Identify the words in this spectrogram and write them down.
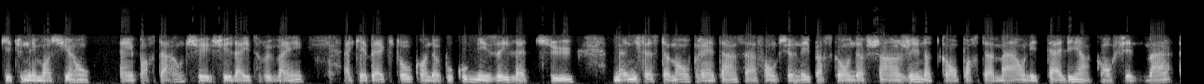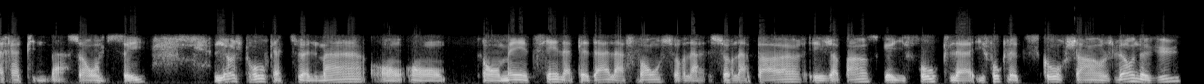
qui est une émotion importante chez, chez l'être humain. À Québec, je trouve qu'on a beaucoup misé là-dessus. Manifestement, au printemps, ça a fonctionné parce qu'on a changé notre comportement. On est allé en confinement rapidement. Ça, on le sait. Là, je trouve qu'actuellement, on, on, maintient la pédale à fond sur la sur la peur et je pense qu'il faut que la, il faut que le discours change. Là, on a vu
